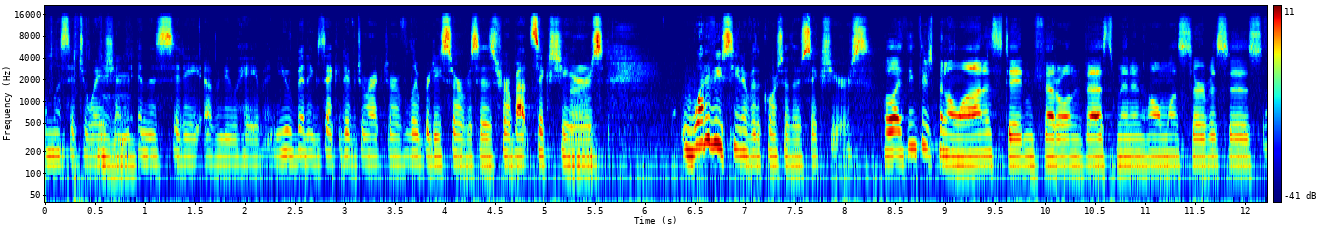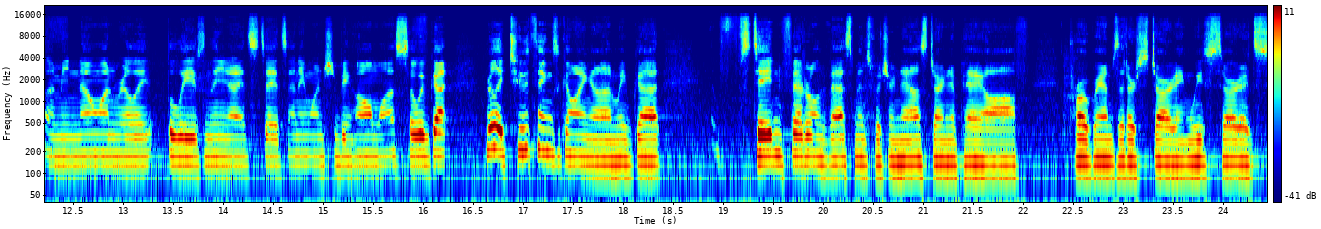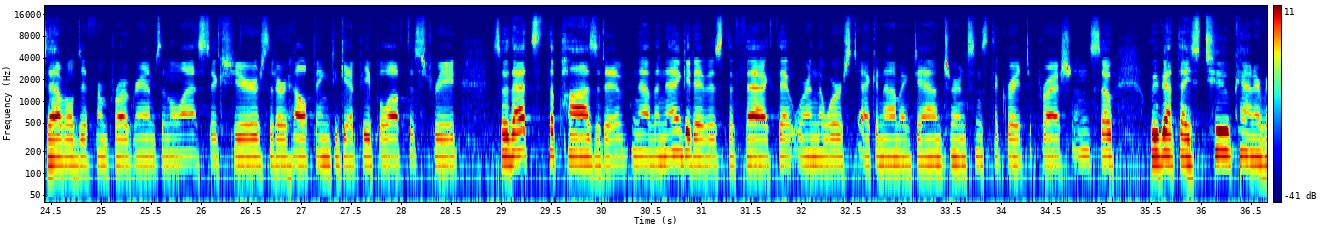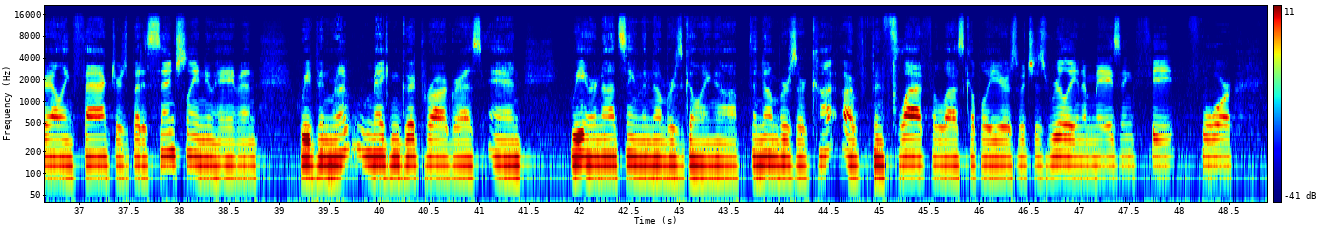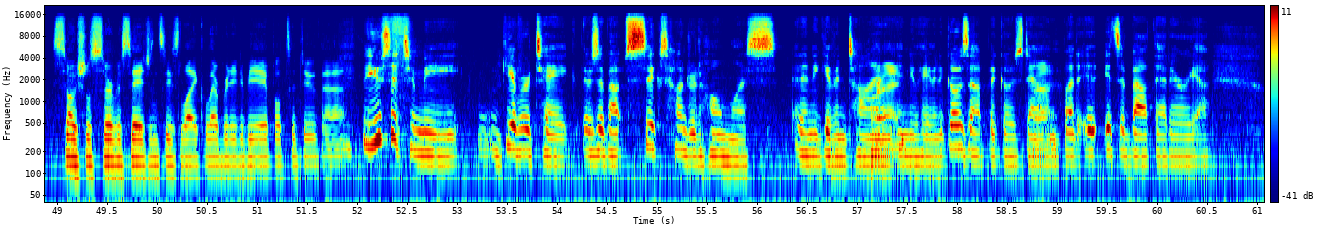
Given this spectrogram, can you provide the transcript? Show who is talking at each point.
Speaker 1: homeless situation mm-hmm. in the city of New Haven. You've been executive director of Liberty Services for about six years. Right. What have you seen over the course of those six years?
Speaker 2: Well, I think there's been a lot of state and federal investment in homeless services. I mean, no one really believes in the United States anyone should be homeless. So we've got really two things going on. We've got state and federal investments, which are now starting to pay off programs that are starting. We've started several different programs in the last six years that are helping to get people off the street. So that's the positive. Now, the negative is the fact that we're in the worst economic downturn since the Great Depression. So we've got these two countervailing factors, but essentially in New Haven, we've been making good progress and we are not seeing the numbers going up. The numbers are have been flat for the last couple of years, which is really an amazing feat for social service agencies like Liberty to be able to do that.
Speaker 1: You said to me, give or take, there's about 600 homeless at any given time right. in New Haven. It goes up, it goes down, right. but it, it's about that area.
